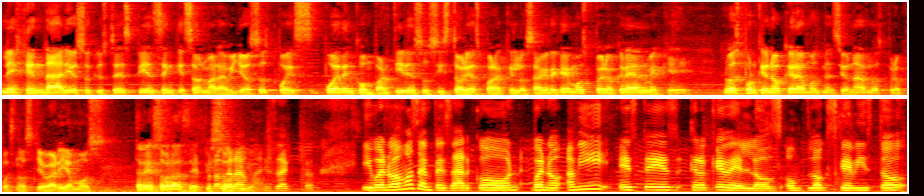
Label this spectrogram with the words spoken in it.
legendarios o que ustedes piensen que son maravillosos, pues pueden compartir en sus historias para que los agreguemos, pero créanme que no es porque no queramos mencionarlos, pero pues nos llevaríamos tres horas de, episodio. Programa, exacto. Y bueno, vamos a empezar con, bueno, a mí este es creo que de los unplugs que he visto,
